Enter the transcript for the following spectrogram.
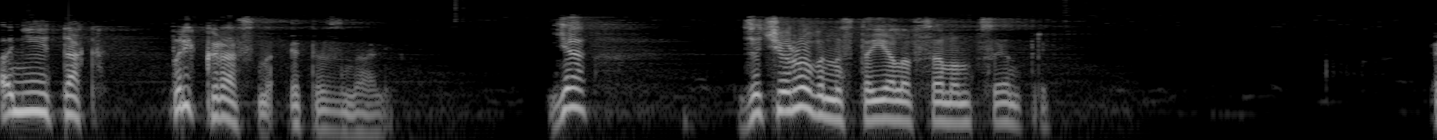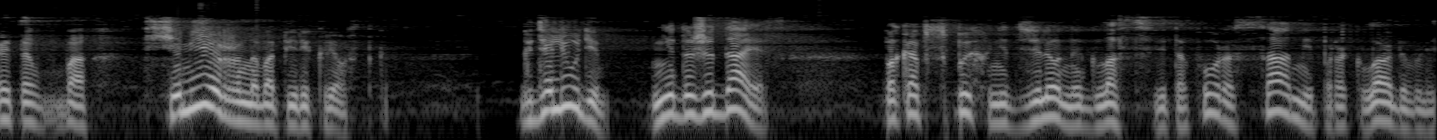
Они и так прекрасно это знали. Я зачарованно стояла в самом центре этого всемирного перекрестка, где люди, не дожидаясь, пока вспыхнет зеленый глаз светофора, сами прокладывали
